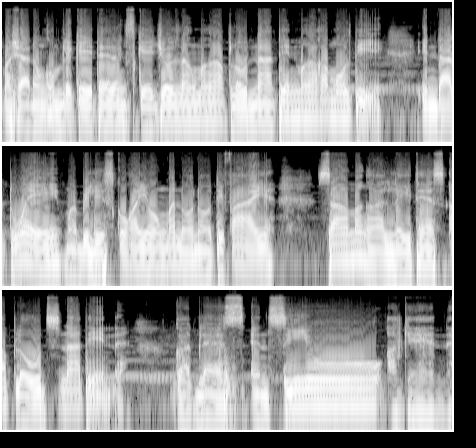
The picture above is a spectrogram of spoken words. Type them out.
Masyadong complicated ang schedule ng mga upload natin mga kamulti. In that way, mabilis ko kayong manonotify sa mga latest uploads natin. God bless and see you again.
